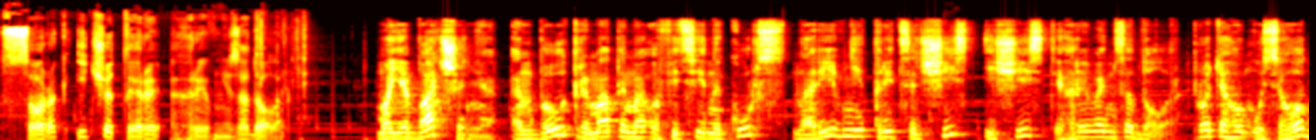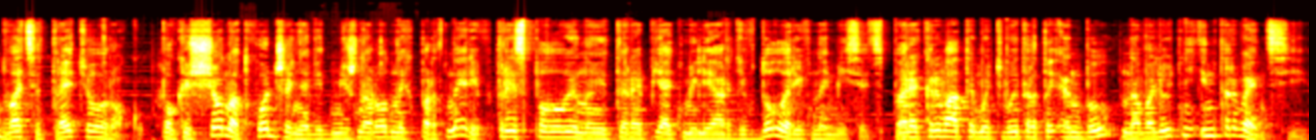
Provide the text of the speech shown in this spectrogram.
44 гривні за долар. Моє бачення НБУ триматиме офіційний курс на рівні 36,6 гривень за долар протягом усього 2023 року. Поки що надходження від міжнародних партнерів 3,5-5 мільярдів доларів на місяць перекриватимуть витрати НБУ на валютні інтервенції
